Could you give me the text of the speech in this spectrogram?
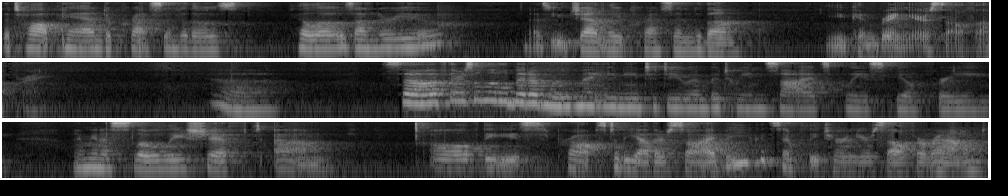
the top hand to press into those pillows under you. And as you gently press into them, you can bring yourself upright. Yeah. So if there's a little bit of movement you need to do in between sides, please feel free. I'm going to slowly shift um, all of these props to the other side, but you could simply turn yourself around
